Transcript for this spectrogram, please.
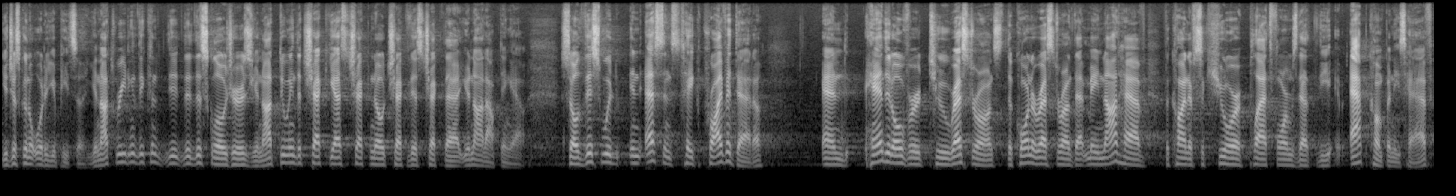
you're just going to order your pizza. You're not reading the, the, the disclosures, you're not doing the check yes, check no, check this, check that, you're not opting out. So this would, in essence, take private data and hand it over to restaurants, the corner restaurant that may not have the kind of secure platforms that the app companies have,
